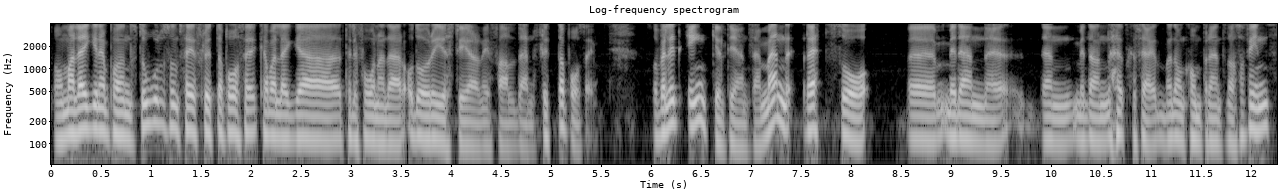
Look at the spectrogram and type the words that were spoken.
Så om man lägger den på en stol som säger flytta på sig kan man lägga telefonen där och då registrerar den ifall den flyttar på sig. Så väldigt enkelt egentligen, men rätt så eh, med, den, eh, den, med, den, ska säga, med de komponenterna som finns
